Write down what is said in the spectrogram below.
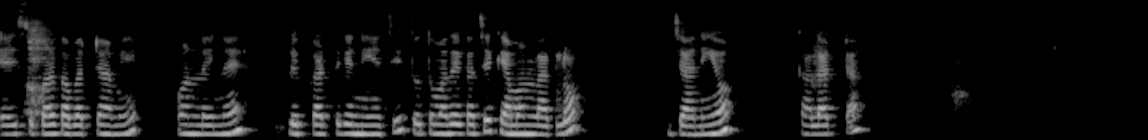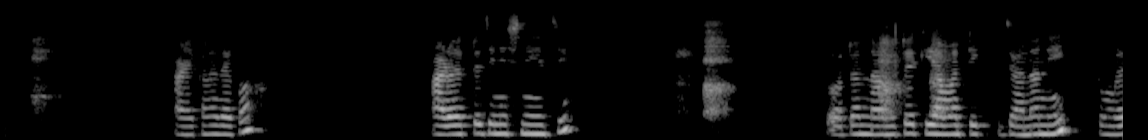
এই সুপার কাভারটা আমি অনলাইনে ফ্লিপকার্ট থেকে নিয়েছি। তো তোমাদের কাছে কেমন লাগল জানিও কালারটা। আর এখানে দেখো আরও একটা জিনিস নিয়েছি। তো ওটার নামটা কি আমার ঠিক জানা নেই, তোমরা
